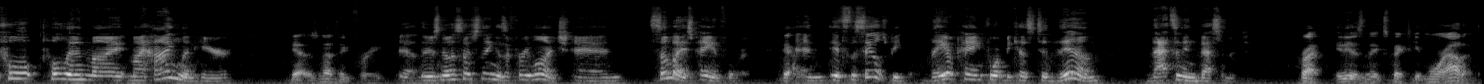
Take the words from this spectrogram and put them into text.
pull pull in my my Heinlein here. Yeah, there's nothing free. Yeah, there's no such thing as a free lunch, and somebody's paying for it. Yeah. And it's the salespeople. They are paying for it because to them, that's an investment. Right, it is, and they expect to get more out of it.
